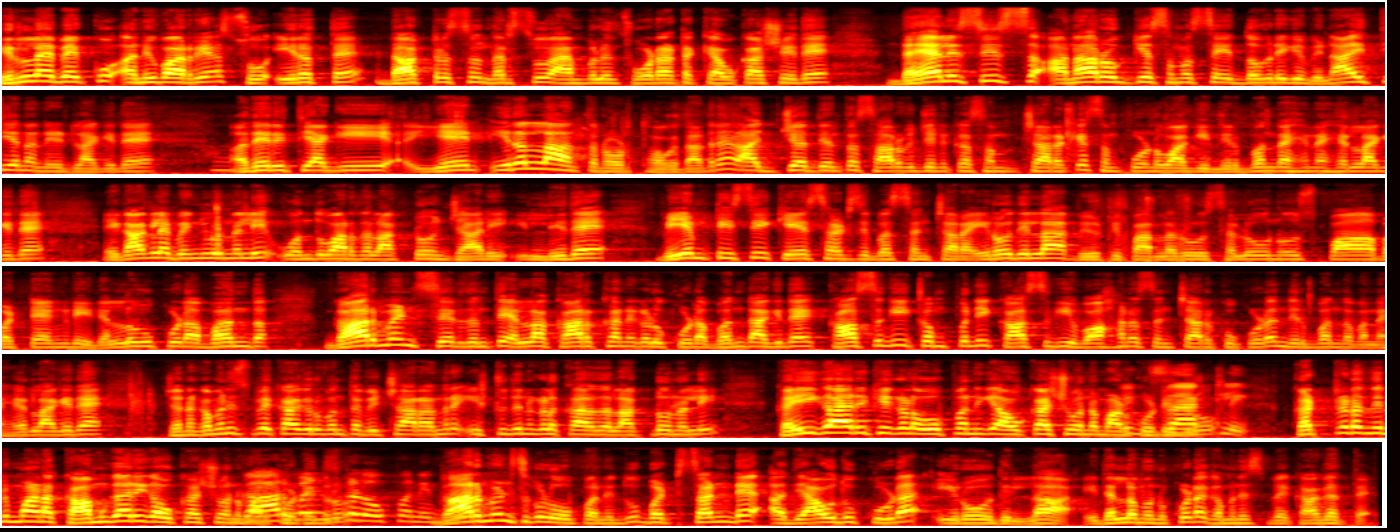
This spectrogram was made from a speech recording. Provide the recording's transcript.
ಇರಲೇಬೇಕು ಅನಿವಾರ್ಯ. ಸೊ ಇರುತ್ತೆ. ಡಾಕ್ಟರ್ಸ್ ನರ್ಸು ಆಂಬ್ಯುಲೆನ್ಸ್ ಓಡಾಟಕ್ಕೆ ಅವಕಾಶ ಇದೆ. ಡಯಾಲಿಸಿಸ್ ಅನಾರೋಗ್ಯ ಸಮಸ್ಯೆ ಇದ್ದವರಿಗೆ ವಿನಾಯಿತಿಯನ್ನು ನೀಡಲಾಗಿದೆ. ಅದೇ ರೀತಿಯಾಗಿ ಏನ್ ಇರಲ್ಲ ಅಂತ ನೋಡ್ತಾ ಹೋಗೋದಾದ್ರೆ ರಾಜ್ಯಾದ್ಯಂತ ಸಾರ್ವಜನಿಕ ಸಂಚಾರಕ್ಕೆ ಸಂಪೂರ್ಣವಾಗಿ ನಿರ್ಬಂಧ ಏನ ಹೇರಲಾಗಿದೆ. ಈಗಾಗಲೇ ಬೆಂಗಳೂರಿನಲ್ಲಿ ಒಂದು ವಾರದ ಲಾಕ್ಡೌನ್ ಜಾರಿ ಇಲ್ಲಿದೆ. ಬಿಎಂಟಿಸಿ ಕೆಎಸ್ಆರ್ಟಿಸಿ ಬಸ್ ಸಂಚಾರ ಇರೋದಿಲ್ಲ. ಬ್ಯೂಟಿ ಪಾರ್ಲರು ಸಲೂನು ಸ್ಪಾ ಬಟ್ಟೆ ಅಂಗಡಿ ಇದೆಲ್ಲವೂ ಕೂಡ ಬಂದ್. ಗಾರ್ಮೆಂಟ್ ಸೇರಿದಂತೆ ಎಲ್ಲ ಕಾರ್ಖಾನೆಗಳು ಕೂಡ ಬಂದ್ ಆಗಿದೆ. ಖಾಸಗಿ ಕಂಪನಿ ಖಾಸಗಿ ವಾಹನ ಸಂಚಾರಕ್ಕೂ ಕೂಡ ನಿರ್ಬಂಧವನ್ನು ಹೇರಲಾಗಿದೆ. ಜನ ಗಮನಿಸಬೇಕಾಗಿರುವಂತಹ ವಿಚಾರ ಅಂದ್ರೆ ಇಷ್ಟು ದಿನಗಳ ಕಾಲದ ಲಾಕ್ಡೌನ್ ಅಲ್ಲಿ ಕೈಗಾರಿಕೆಗಳ ಓಪನ್ಗೆ ಅವಕಾಶವನ್ನು ಮಾಡಿಕೊಟ್ಟಿದ್ರು. Exactly. ಕಟ್ಟಡ ನಿರ್ಮಾಣ ಕಾಮಗಾರಿಗೆ ಅವಕಾಶವನ್ನು ಮಾಡಿಕೊಟ್ಟಿದ್ರು. ಗಾರ್ಮೆಂಟ್ಸ್ಗಳು ಓಪನ್ ಇದ್ದು ಬಟ್ ಸಂಡೇ ಅದ್ಯಾವುದು ಕೂಡ ಇರೋದಿಲ್ಲ. ಇದೆಲ್ಲವನ್ನು ಕೂಡ ಗಮನಿಸಬೇಕಾಗತ್ತೆ.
